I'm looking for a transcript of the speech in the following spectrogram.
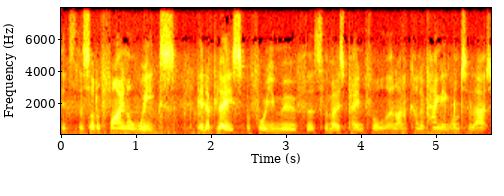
it's the sort of final weeks in a place before you move that's the most painful, and I'm kind of hanging on to that.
